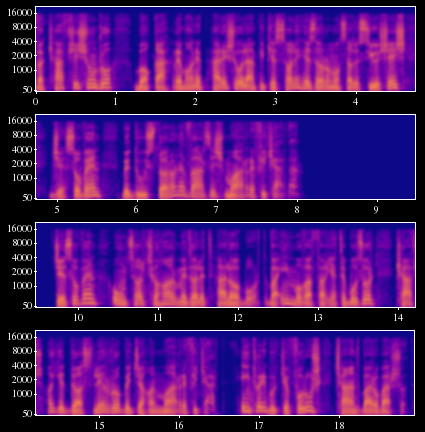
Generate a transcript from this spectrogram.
و کفششون رو با قهرمان پرش المپیک سال 1936 جسوون به دوستداران ورزش معرفی کردند. جسوون اون سال چهار مدال طلا برد و این موفقیت بزرگ کفش های داسلر رو به جهان معرفی کرد. اینطوری بود که فروش چند برابر شد.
